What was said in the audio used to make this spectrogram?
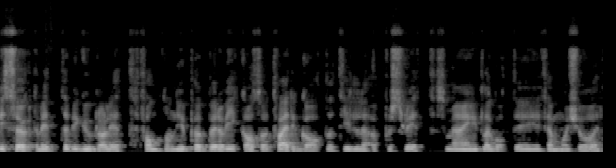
vi søkte litt, vi googla litt, fant noen nye puber. Og vi gikk altså tverrgate til Upper Street, som jeg egentlig har gått i 25 år.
